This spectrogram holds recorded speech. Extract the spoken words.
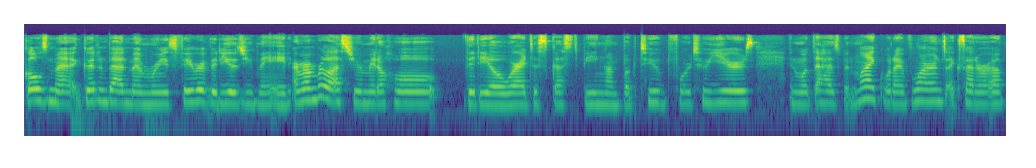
goals met, good and bad memories, favorite videos you made. I remember last year I made a whole video where I discussed being on booktube for two years and what that has been like, what I've learned, etc.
